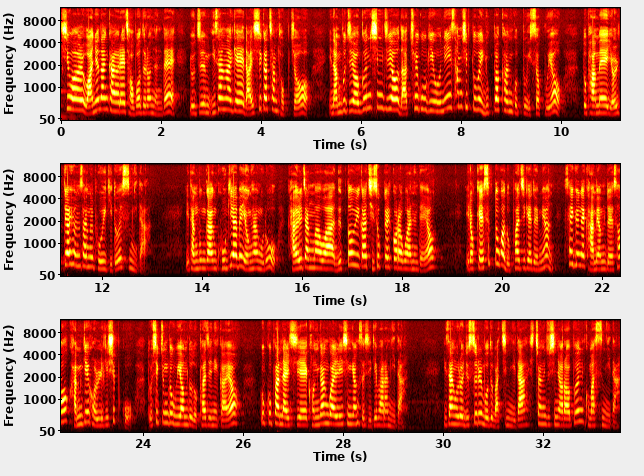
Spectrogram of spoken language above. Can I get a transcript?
(10월) 완연한 가을에 접어들었는데 요즘 이상하게 날씨가 참 덥죠. 이 남부 지역은 심지어 낮 최고 기온이 30도에 육박한 곳도 있었고요. 또 밤에 열대야 현상을 보이기도 했습니다. 이 당분간 고기압의 영향으로 가을 장마와 늦더위가 지속될 거라고 하는데요. 이렇게 습도가 높아지게 되면 세균에 감염돼서 감기에 걸리기 쉽고 또 식중독 위험도 높아지니까요. 꿉꿉한 날씨에 건강관리 신경 쓰시기 바랍니다. 이상으로 뉴스를 모두 마칩니다. 시청해주신 여러분 고맙습니다.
